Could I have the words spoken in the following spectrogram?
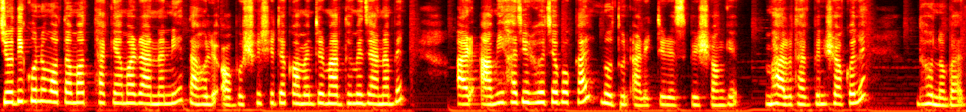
যদি কোনো মতামত থাকে আমার রান্না নিয়ে, তাহলে অবশ্যই সেটা কমেন্টের মাধ্যমে জানাবেন। আর আমি হাজির হয়ে যাব কাল নতুন আরেকটি রেসিপির সঙ্গে। ভালো থাকবেন সকলে। ধন্যবাদ।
